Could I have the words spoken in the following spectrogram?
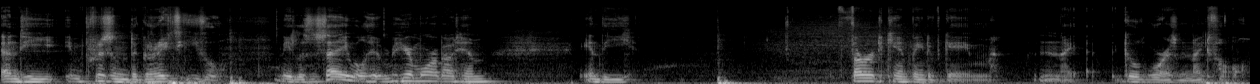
And he imprisoned the great evil. Needless to say, we'll hear more about him in the third campaign of the game, Night Guild Wars Nightfall.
